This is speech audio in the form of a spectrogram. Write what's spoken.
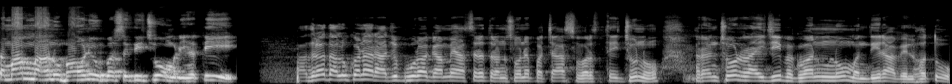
તમામ મહાનુભાવોની ઉપસ્થિતિ જોવા મળી હતી. પાદરા તાલુકાના રાજપુરા ગામે આશરે ત્રણસો ને પચાસ વર્ષથી જૂનું રણછોડ રાયજી ભગવાનનું મંદિર આવેલું હતું,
